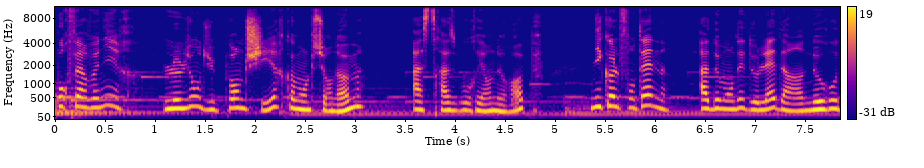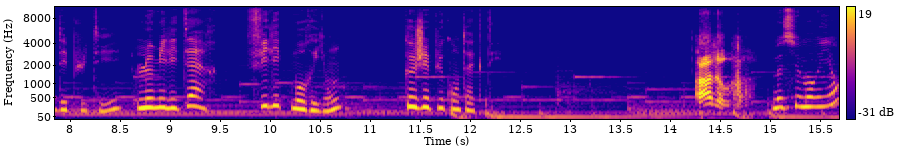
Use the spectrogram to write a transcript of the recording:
Pour faire venir le lion du Panchir, comme on le surnomme, à Strasbourg et en Europe, Nicole Fontaine a demandé de l'aide à un eurodéputé, le militaire Philippe Morillon, que j'ai pu contacter. Allô Monsieur Morillon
